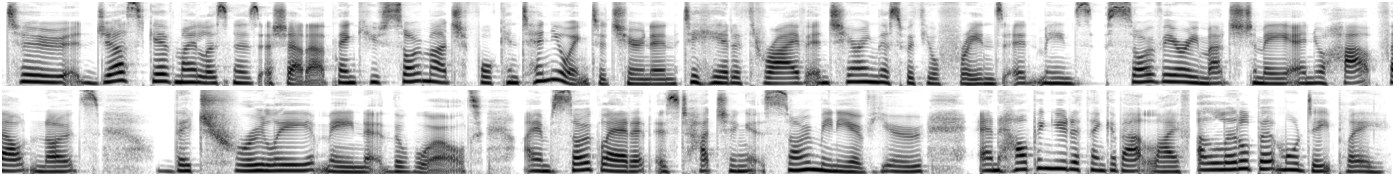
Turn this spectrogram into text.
to just give my listeners a shout out. Thank you so much for continuing to tune in to Here to Thrive and sharing this with your friends. It means so very much to me, and your heartfelt notes. They truly mean the world. I am so glad it is touching so many of you and helping you to think about life a little bit more deeply.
